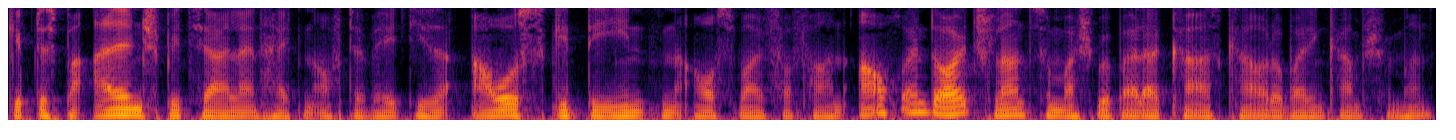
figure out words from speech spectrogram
gibt es bei allen Spezialeinheiten auf der Welt diese ausgedehnten Auswahlverfahren, auch in Deutschland, zum Beispiel bei der KSK oder bei den Kampfschwimmern.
